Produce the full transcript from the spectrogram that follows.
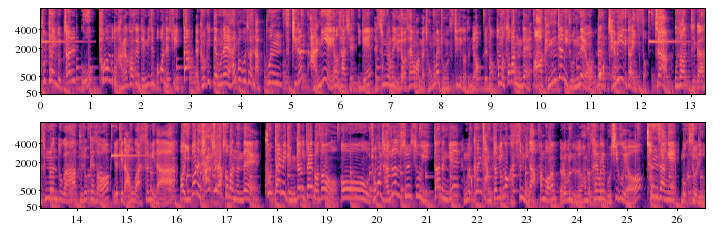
cool time도 짧고 초반부터 강력하게 데미지 뽑아낼 수 있다? 네, 그렇기 때문에 Hyper Voice가 나쁜 스킬은 아니에요 사실. 이게 숙련된 유저가 사용하면 정말 좋은 스킬이거든요. 그래서 한번 써봤는데 아 굉장히 좋네요. 일단 재미가 있어. 자 우선 제가 숙련도가 부족해서 이렇게 나온 것 같습니다. 어 이번에 상처약 써봤는데 cool time이 굉장히 짧아서 어 정말 자주 자주 쓸수 있다는 게 정말 큰 장점인 것 같습니다. 한번 여러분들도 한번 사용해 보시고요. 천상의 목소리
